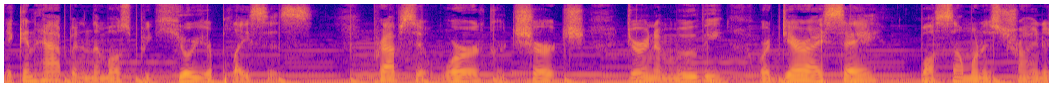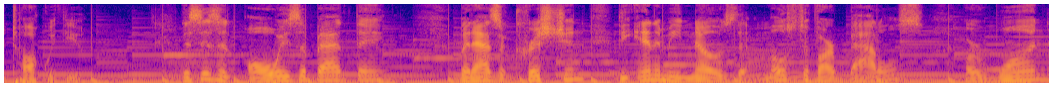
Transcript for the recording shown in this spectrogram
It can happen in the most peculiar places, perhaps at work or church, during a movie, or dare I say, while someone is trying to talk with you. This isn't always a bad thing, but as a Christian, the enemy knows that most of our battles are won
